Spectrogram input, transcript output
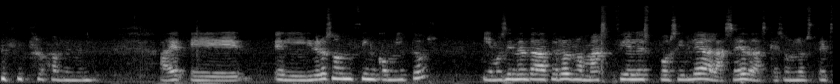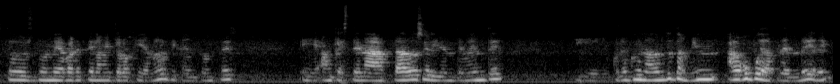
Probablemente. A ver, eh, el libro son cinco mitos y hemos intentado hacerlos lo más fieles posible a las Edas, que son los textos donde aparece la mitología nórdica. Entonces, eh, aunque estén adaptados, evidentemente, eh, creo que un adulto también algo puede aprender. ¿eh?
